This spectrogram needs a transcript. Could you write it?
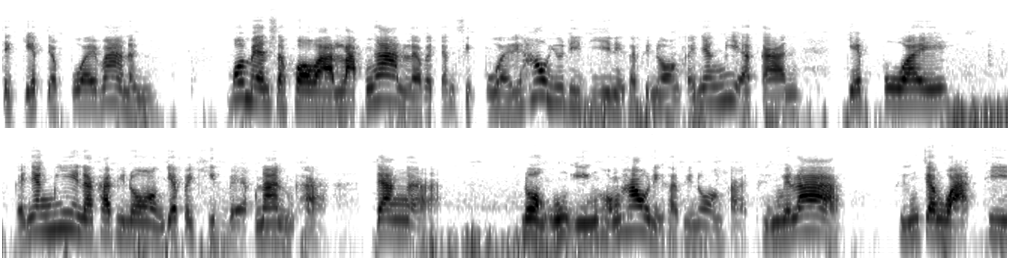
จะเก็บจะป่วยมานั่นบ่แมนเฉพาะว่ารับงานแล้วก็จังสิป่วยเด้เฮาอยู่ดีๆนี่ค่ะพี่น้องก็ยังมีอาการเจ็บป่วยก็ยังมีนะคะ พี่น้องอย่าไปคิดแบบนั้นค่ะ จังอะน้องอุ้งอิงของเฮานี่ค่ะ พี่น้องค่ะ ถึงเวลาถึงจังหวะที่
